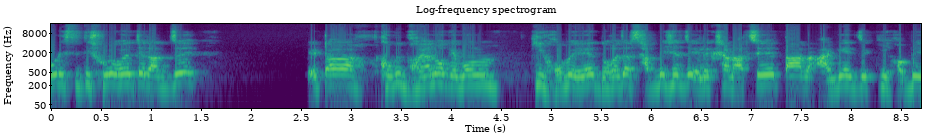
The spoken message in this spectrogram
পরিস্থিতি শুরু হয়েছে রাজ্যে, এটা খুবই ভয়ানক এবং কি হবে? দু হাজার যে ইলেকশন আছে, তার আগে যে কি হবে?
